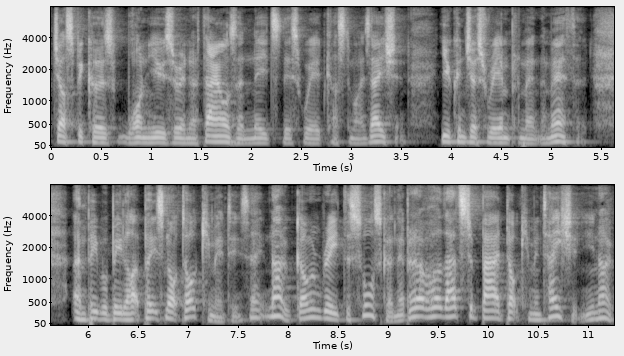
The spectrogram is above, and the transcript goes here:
just because one user in a thousand needs this weird customization. You can just re-implement the method. And people be like but it's not documented. Say no go and read the source code. And they're, well, that's a bad documentation. You know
